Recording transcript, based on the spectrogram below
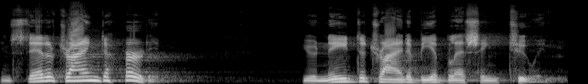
Instead of trying to hurt him, you need to try to be a blessing to him.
